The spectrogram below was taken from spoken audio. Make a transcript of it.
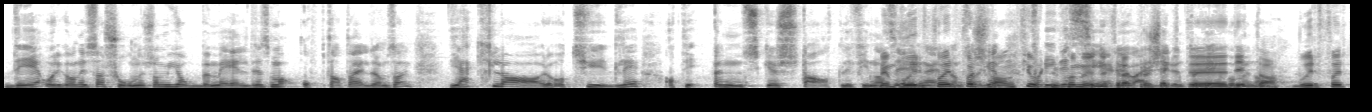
det organisasjoner som jobber med eldre, som er opptatt av eldreomsorg, de er klare og tydelige at de ønsker statlig finansiering av eldreomsorgen. Men hvorfor forsvant 14 kommuner fra prosjektet ditt da? Hvorfor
